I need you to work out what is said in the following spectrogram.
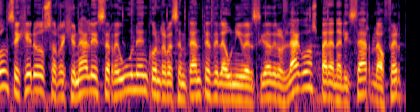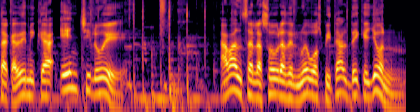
Consejeros regionales se reúnen con representantes de la Universidad de los Lagos para analizar la oferta académica en Chiloé. Avanzan las obras del nuevo hospital de Quellón.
